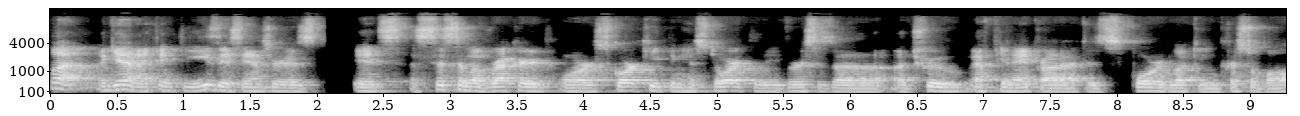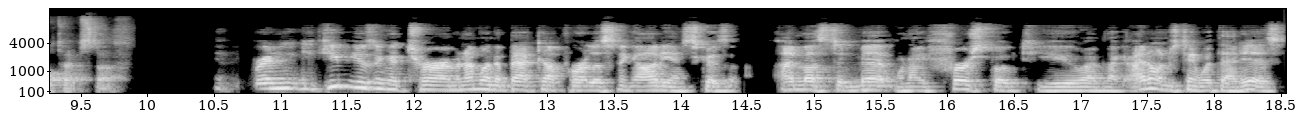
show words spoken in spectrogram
But again, I think the easiest answer is it's a system of record or scorekeeping historically versus a, a true FP&A product is forward looking crystal ball type stuff. Brandon, you keep using a term, and I'm going to back up for our listening audience because I must admit, when I first spoke to you, I'm like, I don't understand what that is.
